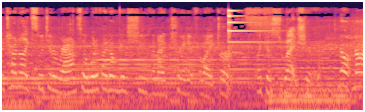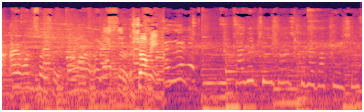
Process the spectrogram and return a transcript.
I'm trying to like switch it around. So what if I don't get shoes and I trade it for like shirts? Like a sweatshirt. No, not I don't want a sweatshirt. I want like shirts. Show me. Can I get two shorts? Can I back two shoes?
